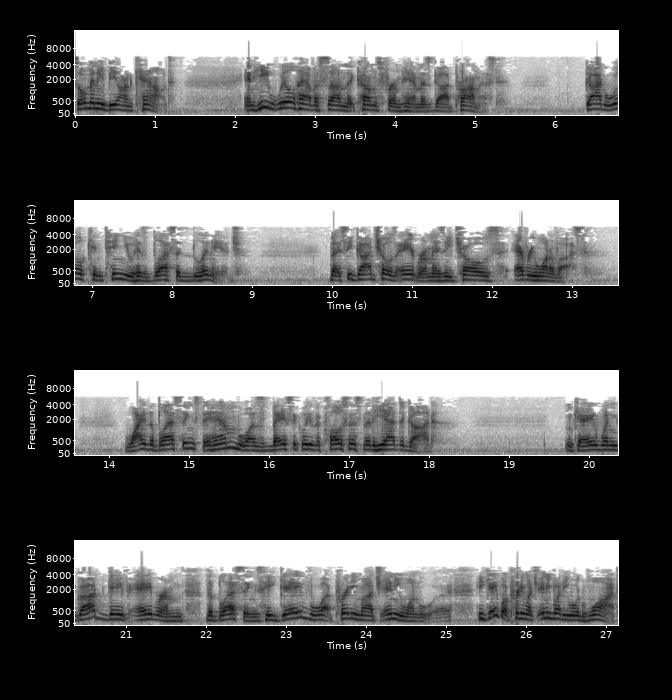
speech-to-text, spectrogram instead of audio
so many beyond count. And he will have a son that comes from him as God promised. God will continue his blessed lineage. But see, God chose Abram as he chose every one of us. Why the blessings to him was basically the closeness that he had to God. Okay, when God gave Abram the blessings, he gave what pretty much anyone, he gave what pretty much anybody would want.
